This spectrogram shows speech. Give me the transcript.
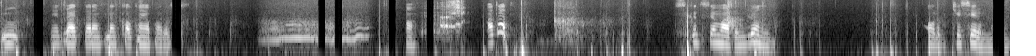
Şu netherite'lardan filan kalkan yaparız. Ah. At at. Sıkıntı sen vardın biliyor musun? Oğlum keserim ben.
